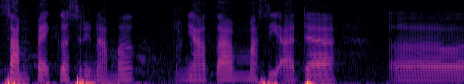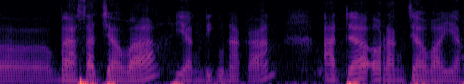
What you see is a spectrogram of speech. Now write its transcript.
sampai ke Suriname ternyata masih ada eh, bahasa Jawa yang digunakan, ada orang Jawa yang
